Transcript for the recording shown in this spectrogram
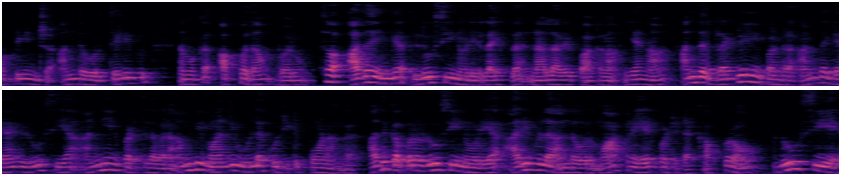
அப்படின்ற அந்த ஒரு தெளிவு நமக்கு அப்போ தான் வரும் ஸோ அதை இங்கே லூசியினுடைய லைஃப்பில் நல்லாவே பார்க்கலாம் ஏன்னா அந்த ட்ரக் டீலிங் பண்ணுற அந்த கேங் லூசியை அந்நியன் படத்தில் வர அம்பி மாதிரி உள்ளே கூட்டிகிட்டு போனாங்க அதுக்கப்புறம் லூசியினுடைய அறிவில் அந்த ஒரு மாற்றம் ஏற்பட்டுட்டக்கு அப்புறம் லூசியே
